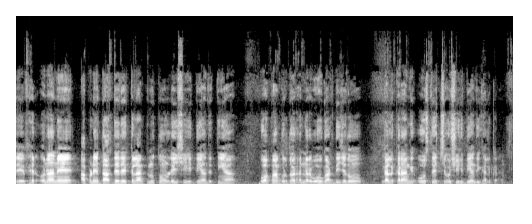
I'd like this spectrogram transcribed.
ਤੇ ਫਿਰ ਉਹਨਾਂ ਨੇ ਆਪਣੇ ਦਾਦੇ ਦੇ ਕਲੰਕ ਨੂੰ ਧੋਣ ਲਈ ਸ਼ਹੀਦੀਆਂ ਦਿੱਤੀਆਂ। ਉਹ ਆਪਾਂ ਗੁਰਦੁਆਰਾ ਨਰਵੋਗੜ੍ਹ ਦੀ ਜਦੋਂ ਗੱਲ ਕਰਾਂਗੇ, ਉਸ ਦੇ 'ਚ ਉਹ ਸ਼ਹੀਦੀਆਂ ਦੀ ਗੱਲ ਕਰਾਂਗੇ।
